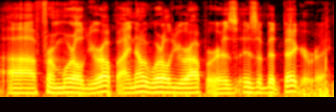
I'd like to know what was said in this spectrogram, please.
uh, from World Europa? I know World Europa is, is a bit bigger, right?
